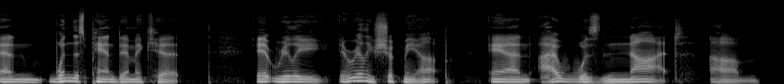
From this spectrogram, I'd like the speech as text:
and when this pandemic hit, it really it really shook me up, and I was not um,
